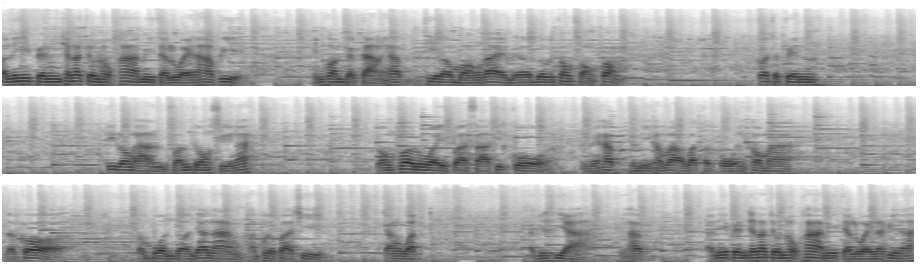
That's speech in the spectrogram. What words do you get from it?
อันนี้เป็นชนะจน 65 มีแต่รวยนะครับพี่เห็นความแตกต่างไหมครับ ที่เรามองได้โดยไม่ต้องสองกล้อง ก็จะเป็น ที่ลองอ่านฟอนต์ตัวหนังสือนะหลวงพ่อรวยปราสาทิโกเห็นไหมครับจะมีคำว่าวัดตะโกนเข้ามา แล้วก็ตำบลดอนย่านางอำเภอภาชี จังหวัด อยุธยานะครับ อันนี้เป็นชนะจน 65 มีแต่รวยนะพี่นะ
